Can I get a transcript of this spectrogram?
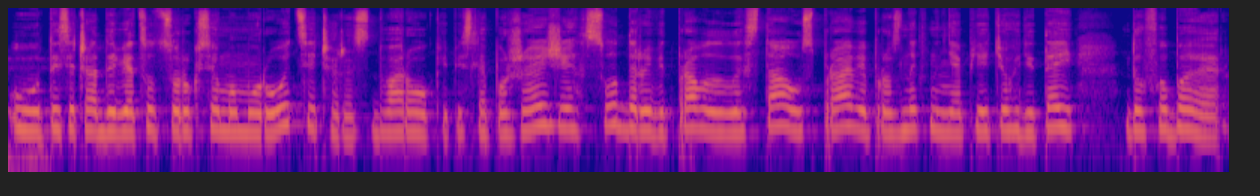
У 1947 році, через два роки після пожежі, Содери відправили листа у справі про зникнення п'ятьох дітей до ФБР.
